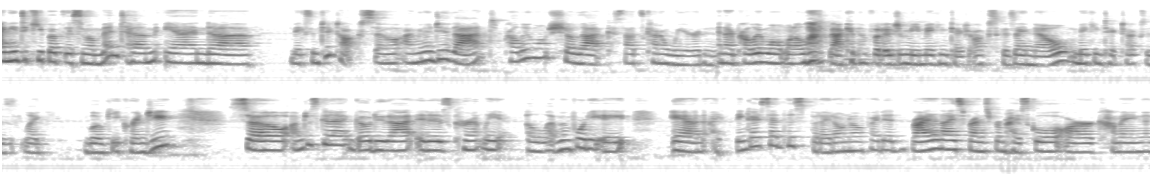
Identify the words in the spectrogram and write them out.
I need to keep up this momentum and uh, make some TikToks. So I'm gonna do that. Probably won't show that because that's kind of weird. And I probably won't want to look back at the footage of me making TikToks because I know making TikToks is like low-key cringy. So I'm just gonna go do that. It is currently 11.48 and I think I said this, but I don't know if I did. Ryan and I's friends from high school are coming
